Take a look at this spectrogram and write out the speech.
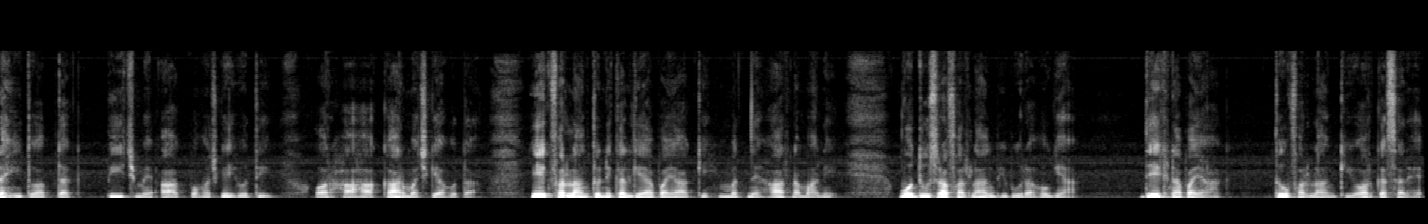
नहीं तो अब तक बीच में आग पहुँच गई होती और हाहाकार मच गया होता। एक फरलांग तो निकल गया पयाग की हिम्मत ने हार न मानी। वो दूसरा फरलांग भी पूरा हो गया। देखना पयाग दो फरलांग की और कसर है।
